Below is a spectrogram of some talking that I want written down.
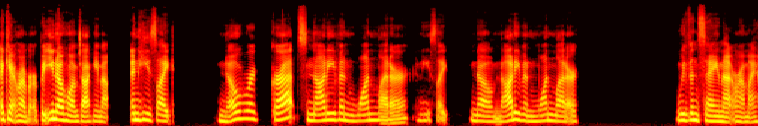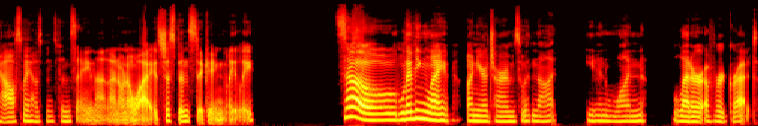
I can't remember, but you know who I'm talking about. And he's like, no regrets, not even one letter. And he's like, no, not even one letter. We've been saying that around my house. My husband's been saying that. I don't know why. It's just been sticking lately. So, living life on your terms with not even one letter of regret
